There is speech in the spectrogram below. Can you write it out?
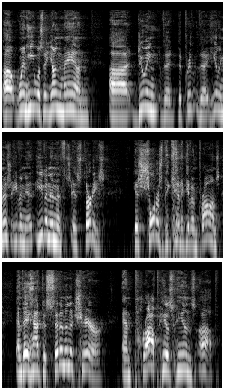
Uh, when he was a young man uh, doing the, the, pre, the, healing ministry, even, even in his, his 30s, his shoulders began to give him problems, and they had to sit him in a chair and prop his hands up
